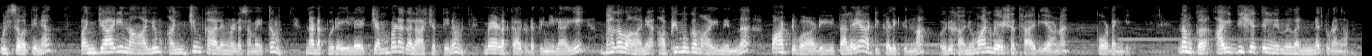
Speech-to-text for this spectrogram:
ഉത്സവത്തിന് പഞ്ചാരി നാലും അഞ്ചും കാലങ്ങളുടെ സമയത്തും നടപ്പുരയിലെ ചെമ്പട കലാശത്തിനും മേളക്കാരുടെ പിന്നിലായി ഭഗവാന് അഭിമുഖമായി നിന്ന് പാട്ടുപാടി തലയാട്ടി കളിക്കുന്ന ഒരു ഹനുമാൻ വേഷധാരിയാണ് കോടങ്കി. നമുക്ക് ഐതിഹ്യത്തിൽ നിന്ന് തന്നെ തുടങ്ങാം.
